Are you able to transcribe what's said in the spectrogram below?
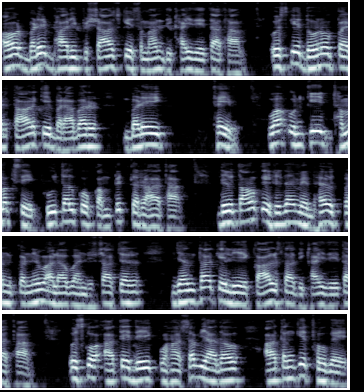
और बड़े भारी पिशाच के समान दिखाई देता था। उसके दोनों पैर ताड़ के बराबर बड़े थे। वह उनकी धमक से भूतल को कंपित कर रहा था। देवताओं के हृदय में भय उत्पन्न करने वाला वह निशाचर जनता के लिए काल सा दिखाई देता था। उसको आते देख वहाँ सब यादव आतंकित हो गए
